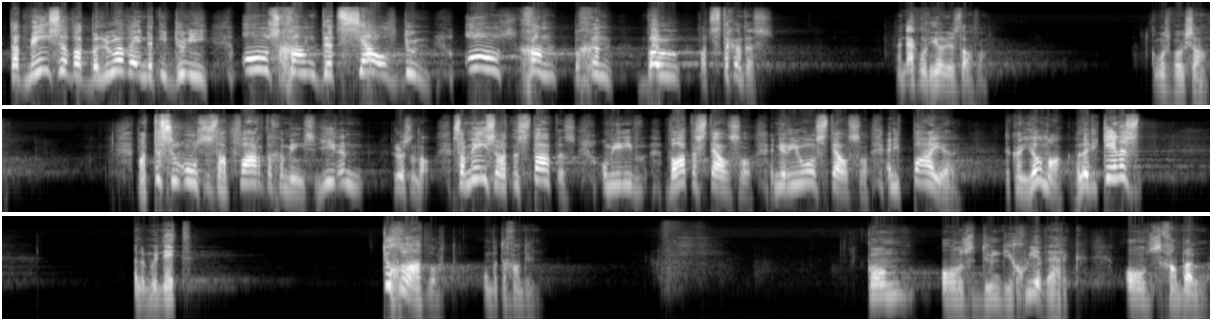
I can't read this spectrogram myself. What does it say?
dat mense wat beloof en dit nie doen nie, ons gaan dit self doen. Ons gaan begin bou wat stikkend is. En ek wil deel wees daarvan. Kom ons bou saam. Maar tussen ons is daar vaardige mense hier in Rosendal. Is daar mense wat in staat is om hierdie waterstelsel en die rioolstelsel en die paaie te kan heelmaak. Hulle het die kennis. Hulle moet net toegelaat word om dit te gaan doen. Kom ons doen die goeie werk. Ons gaan bou.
